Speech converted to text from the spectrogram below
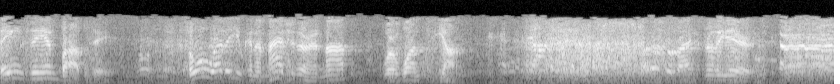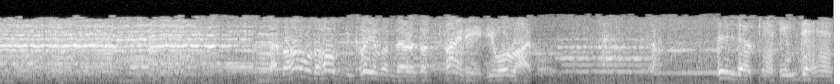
Bingsy and Bobsy, who, whether you can imagine it or not, were once young. Let us go back through the years. At the home of the Hopes in Cleveland, there is a tiny new arrival. Look at him, Dad,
